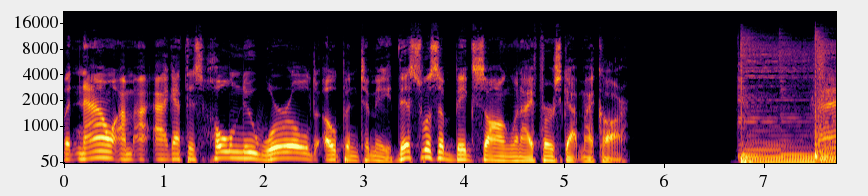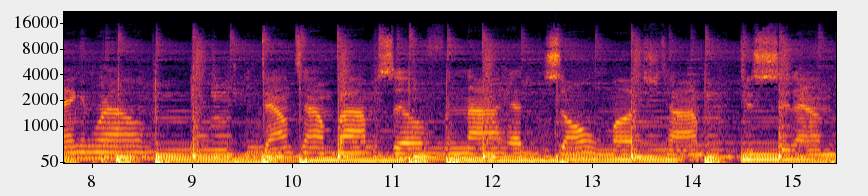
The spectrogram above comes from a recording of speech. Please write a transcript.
but now I'm I, I got this whole new world open to me. This was a big song when I first got my car. hanging round downtown by myself, and I had so much time to sit and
